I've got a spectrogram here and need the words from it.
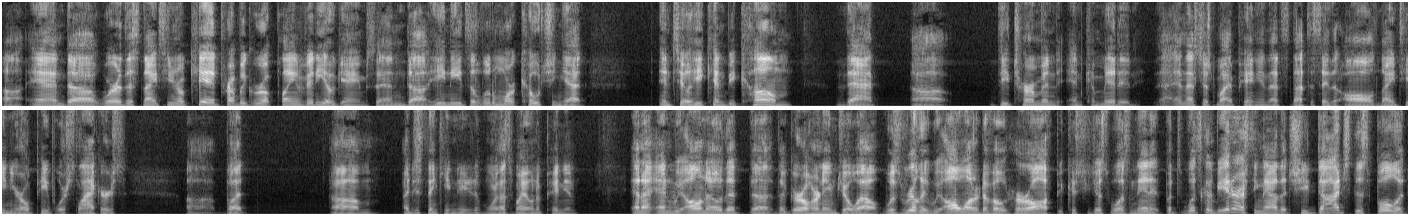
Uh, and uh, where this 19 year old kid probably grew up playing video games, and uh, he needs a little more coaching yet until he can become that uh, determined and committed. And that's just my opinion. That's not to say that all 19 year old people are slackers, uh, but um, I just think he needed it more. That's my own opinion. And I, and we all know that the the girl, her name Joelle, was really we all wanted to vote her off because she just wasn't in it. But what's going to be interesting now that she dodged this bullet,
